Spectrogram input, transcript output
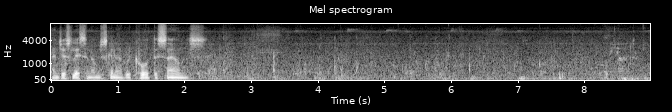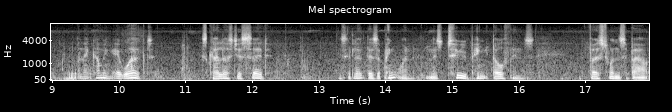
And just listen. I'm just going to record the sounds coming. It worked. As Carlos just said. He said, look, there's a pink one, and there's two pink dolphins. The first one's about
